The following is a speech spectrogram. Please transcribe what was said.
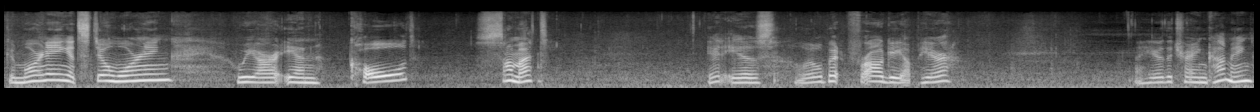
Good morning. It's still morning. We are in cold Summit. It is a little bit froggy up here. I hear the train coming.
